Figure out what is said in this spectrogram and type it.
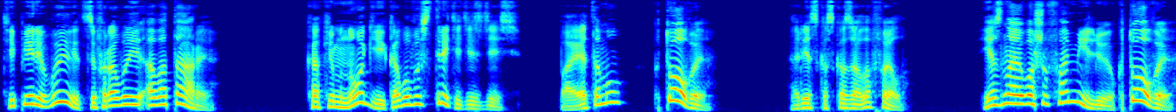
Теперь вы — цифровые аватары, как и многие, кого вы встретите здесь. Поэтому кто вы? — резко сказала Фэл. — Я знаю вашу фамилию. Кто вы?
